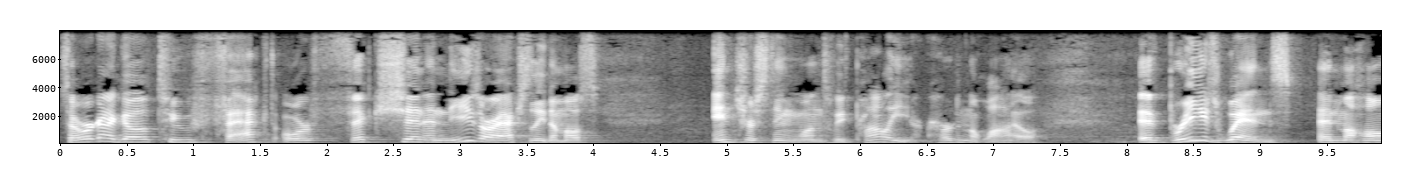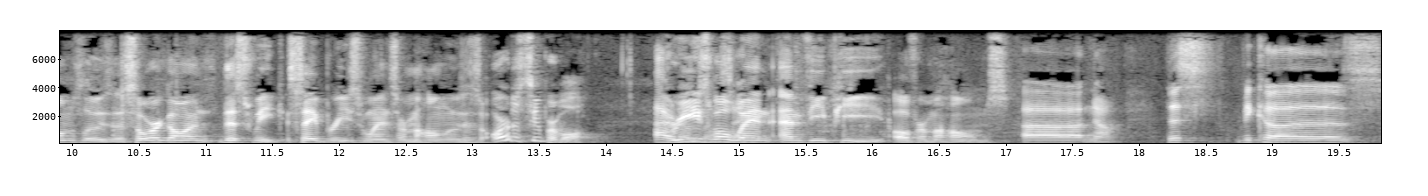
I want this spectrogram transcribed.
So we're gonna go to fact or fiction, and these are actually the most interesting ones we've probably heard in a while. If Brees wins and Mahomes loses, so we're going this week. Say Brees wins or Mahomes loses, or the Super Bowl. I Brees will win MVP over Mahomes. Uh, no, this because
